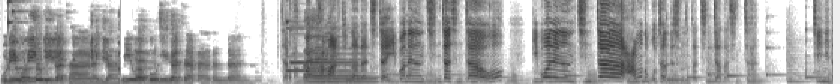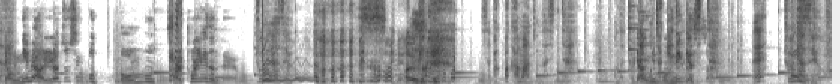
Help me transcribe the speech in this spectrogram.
우리와 우리, 우리. 잘한다. 네. 우리와 보리가 잘한다. 자 박박 네. 가면 안 된다. 나 진짜 이번에는 진짜 진짜 어 이번에는 진짜 아무도 못 찾는데 숨는다. 진짜다 진짜. 찐이다. 영님이 알려주신 곳 너무 잘 털리는데요. 조용히 하세요. 아, 여기 있다. 진짜 박박 가면 안 된다 진짜. 어, 나 절대 양님 못 못 믿겠어. 진짜. 에? 조용히 하세요.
